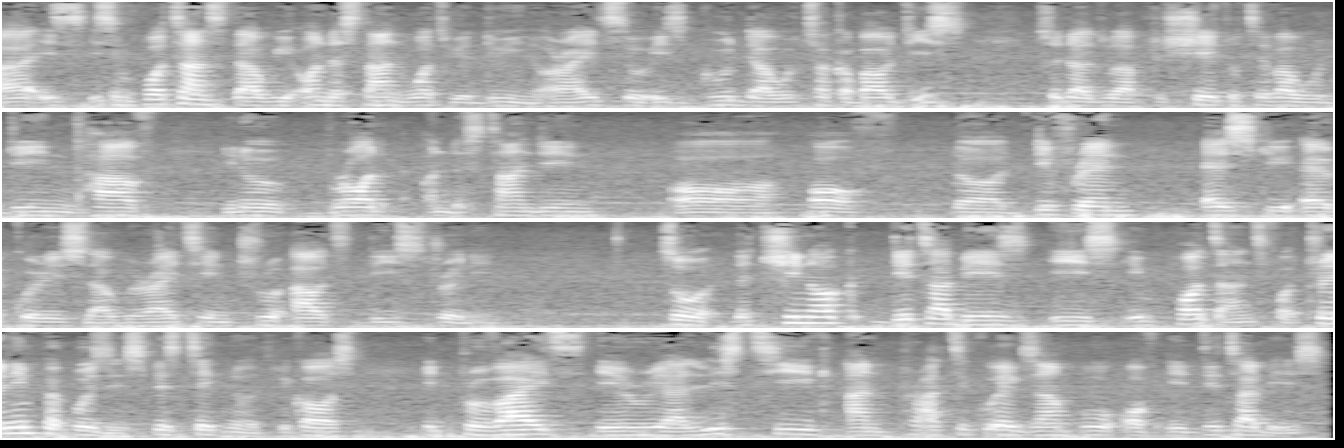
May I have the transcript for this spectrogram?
uh, it's, it's important that we understand what we're doing. All right, so it's good that we talk about this so that we appreciate whatever we're doing, have you know broad understanding or of the different SQL queries that we're writing throughout this training. So the Chinook database is important for training purposes. Please take note because it provides a realistic and practical example of a database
